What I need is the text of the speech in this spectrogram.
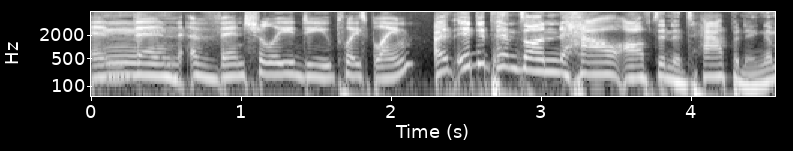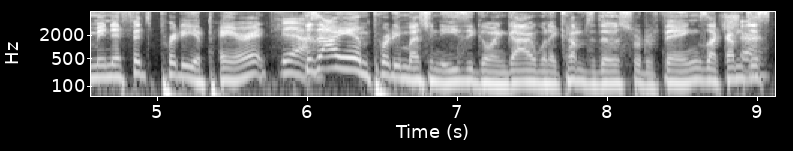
And mm. then eventually, do you place blame? I, it depends on how often it's happening. I mean, if it's pretty apparent, Yeah. because I am pretty much an easygoing guy when it comes to those sort of things. Like I'm Sure. just,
